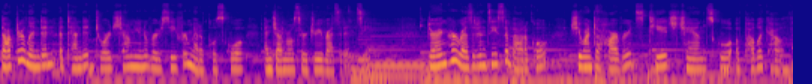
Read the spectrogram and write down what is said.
Dr. Linden attended Georgetown University for medical school and general surgery residency. During her residency sabbatical, she went to Harvard's T.H. Chan School of Public Health,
